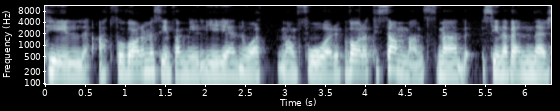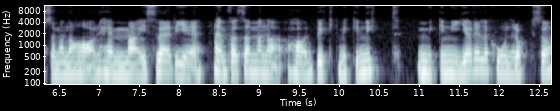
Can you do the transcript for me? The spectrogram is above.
till att få vara med sin familj igen och att man får vara tillsammans med sina vänner som man har hemma i Sverige. Även fast att man har- byggt mycket nytt, mycket nya relationer också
